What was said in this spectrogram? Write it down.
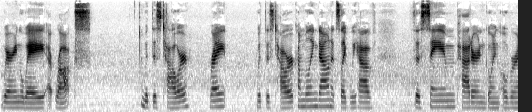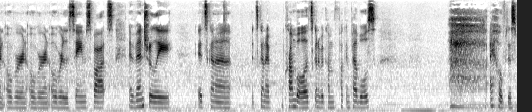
wearing away at rocks with this tower right? With this tower crumbling down it's like we have the same pattern going over and over and over and over the same spots. Eventually it's gonna it's gonna crumble. It's gonna become fucking pebbles I hope this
